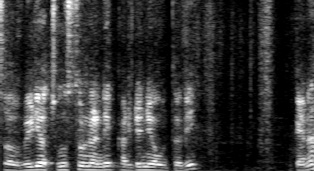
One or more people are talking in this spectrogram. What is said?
సో వీడియో చూస్తుండండి కంటిన్యూ అవుతుంది. ఓకేనా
